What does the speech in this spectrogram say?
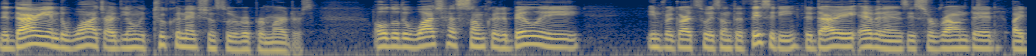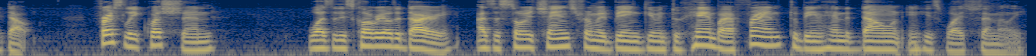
The diary and the watch are the only two connections to the Ripper murders. Although the watch has some credibility in regards to its authenticity, the diary evidence is surrounded by doubt. Firstly, questioned was the discovery of the diary, as the story changed from it being given to him by a friend to being handed down in his wife's family.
